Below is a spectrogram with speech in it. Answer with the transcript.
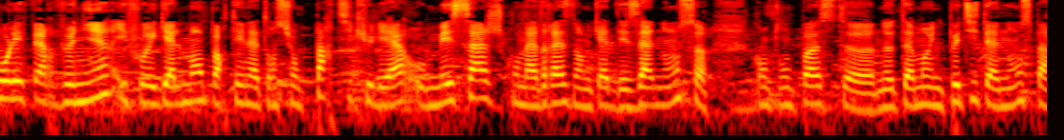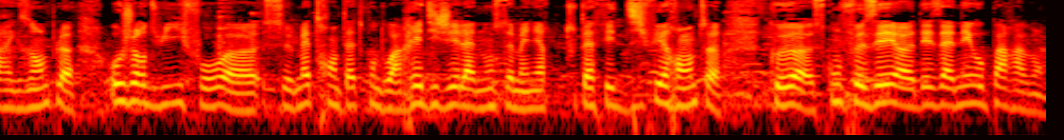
pour les faire venir, il faut également porter une attention particulière aux messages qu'on adresse dans le cadre des annonces. Quand on poste euh, notamment une petite annonce, par exemple, aujourd'hui, il faut euh, se mettre en tête qu'on doit rédiger l'annonce de manière tout à fait différente que euh, ce qu'on faisait des années auparavant.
